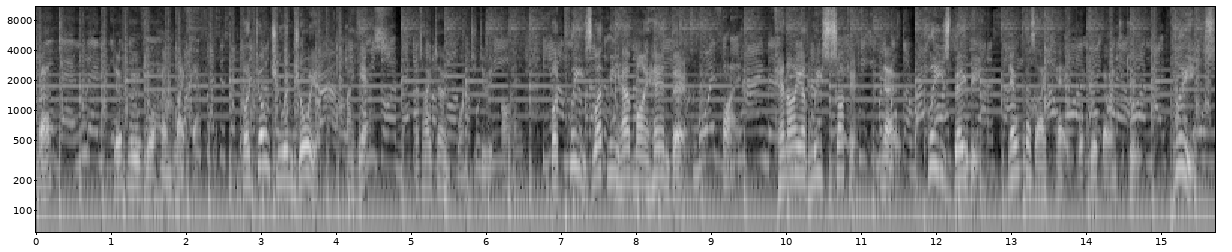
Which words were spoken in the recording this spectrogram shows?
But don't move your hand like that. But don't you enjoy it? Ah, yes, but I don't want to do it on. But please let me have my hand there. Fine. Can I at least suck it? No. Please, baby. No, because I care what you're going to do. Please.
